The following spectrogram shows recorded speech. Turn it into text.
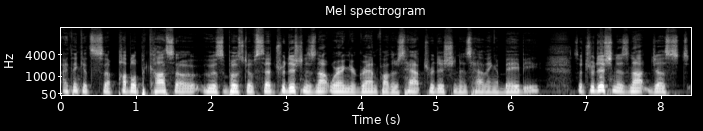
I think it's uh, Pablo Picasso who is supposed to have said tradition is not wearing your grandfather's hat, tradition is having a baby. So tradition is not just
